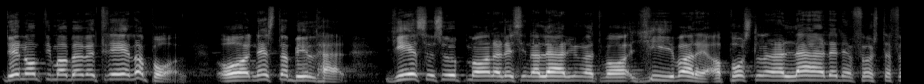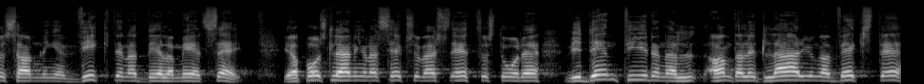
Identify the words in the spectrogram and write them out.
det är någonting man behöver träna på. Och nästa bild här. Jesus uppmanade sina lärjungar att vara givare. Apostlarna lärde den första församlingen vikten att dela med sig. I Apostlärningarna 6 och vers 1 så står det, vid den tiden när antalet lärjungar växte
